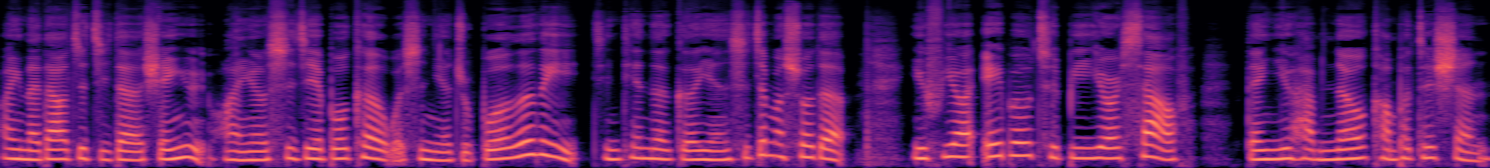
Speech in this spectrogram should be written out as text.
欢迎来到这集的学英语环游世界播客，我是你的主播 Lily。今天的格言是这么说的：If you are able to be yourself, then you have no competition。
